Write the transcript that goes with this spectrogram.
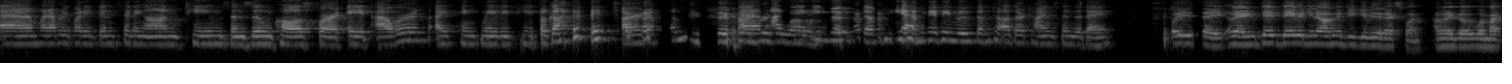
um, when everybody'd been sitting on Teams and Zoom calls for eight hours, I think maybe people got a bit tired of them. they um, and maybe moved them, yeah, maybe move them to other times in the day. What do you say? Okay, Dave, David, you know, I'm going to give you the next one. I'm going to go with my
